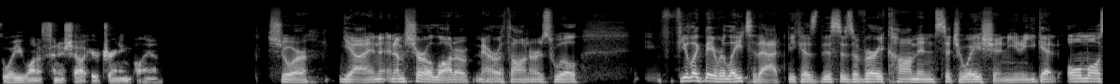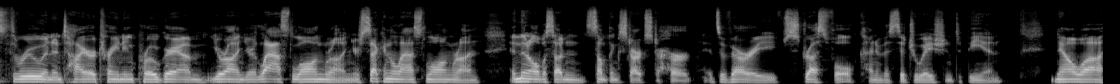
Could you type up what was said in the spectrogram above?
the way you want to finish out your training plan. Sure, yeah, and and I'm sure a lot of marathoners will feel like they relate to that because this is a very common situation. You know, you get almost through an entire training program, you're on your last long run, your second to last long run, and then all of a sudden something starts to hurt. It's a very stressful kind of a situation to be in. Now, uh,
